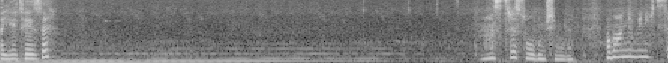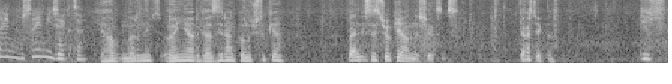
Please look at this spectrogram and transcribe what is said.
Aliye teyze. Ben stres oldum şimdi. Babaannem beni hiç sevmiyor, sevmeyecekti. Ya bunların hepsi ön yargı. Haziran konuştuk ya. Bence siz çok iyi anlaşacaksınız. Gerçekten. Diyorsun.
